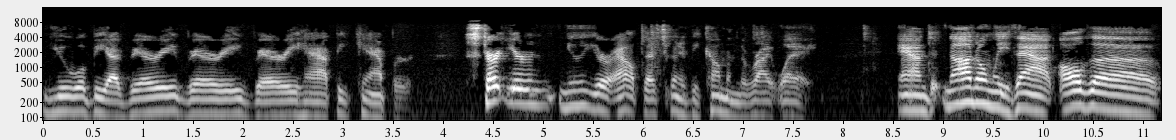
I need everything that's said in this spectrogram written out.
you will be a very, very, very happy camper. Start your new year out, that's going to be coming the right way. And not only that, all the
